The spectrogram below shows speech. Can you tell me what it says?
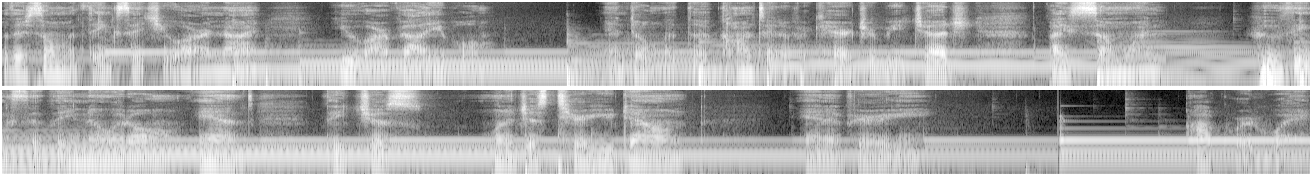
Whether someone thinks that you are or not, you are valuable. Don't let the content of a character be judged by someone who thinks that they know it all and they just want to just tear you down in a very awkward way.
